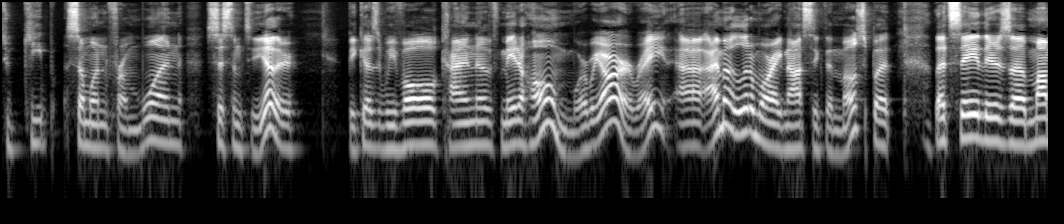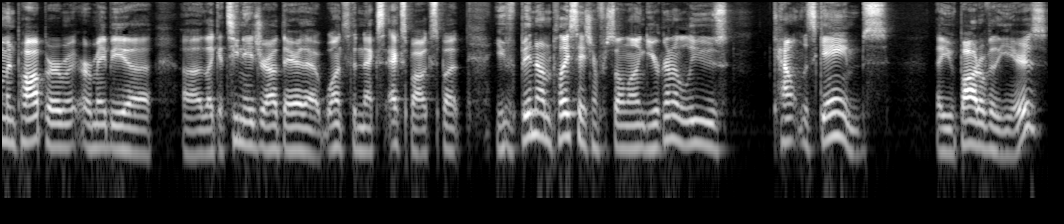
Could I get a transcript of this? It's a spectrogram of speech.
to keep someone from one system to the other because we've all kind of made a home where we are, right? Uh, I'm a little more agnostic than most, but let's say there's a mom and pop or, or maybe a uh, like a teenager out there that wants the next Xbox, but you've been on PlayStation for so long, you're gonna lose countless games that you've bought over the years.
